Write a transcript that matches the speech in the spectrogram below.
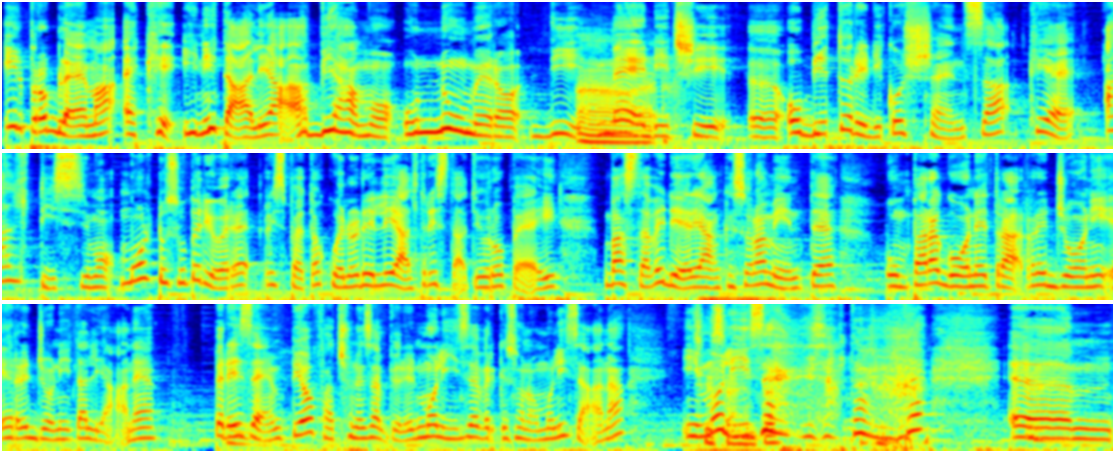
Il problema è che in Italia abbiamo un numero di Ah. medici eh, obiettori di coscienza che è altissimo, molto superiore rispetto a quello degli altri stati europei. Basta vedere anche solamente un paragone tra regioni e regioni italiane. Per esempio, faccio un esempio del Molise perché sono molisana. In Si Molise, sente. esattamente, ehm,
